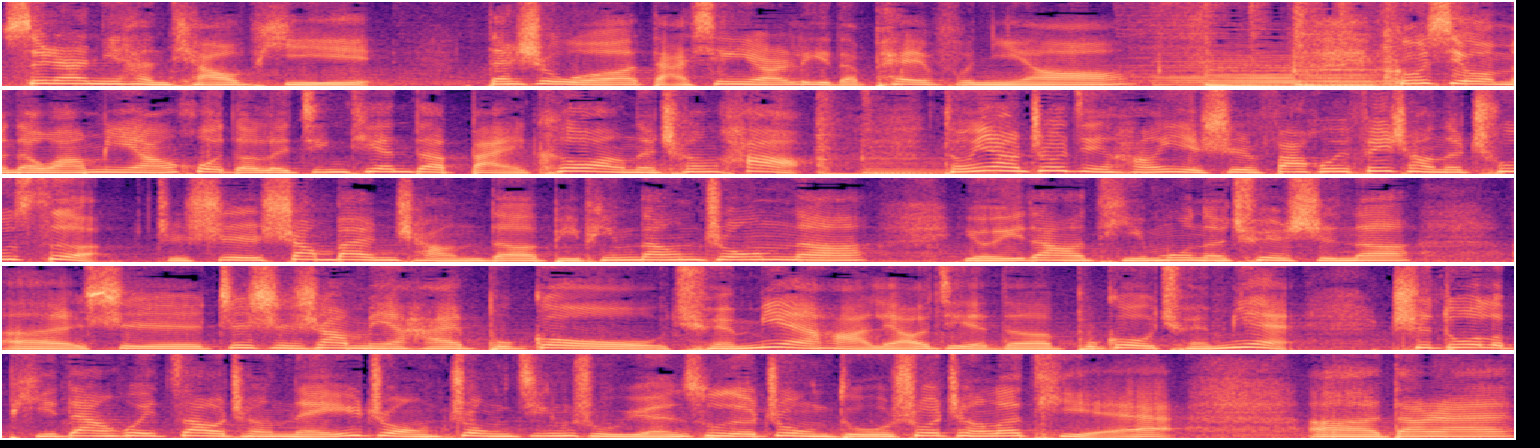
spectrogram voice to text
虽然你很调皮，但是我打心眼儿里的佩服你哦。恭喜我们的王明阳获得了今天的百科王的称号。同样，周景航也是发挥非常的出色，只是上半场的比拼当中呢，有一道题目呢，确实呢，呃，是知识上面还不够全面哈，了解的不够全面。吃多了皮蛋会造成哪一种重金属元素的中毒？说成了铁，呃，当然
